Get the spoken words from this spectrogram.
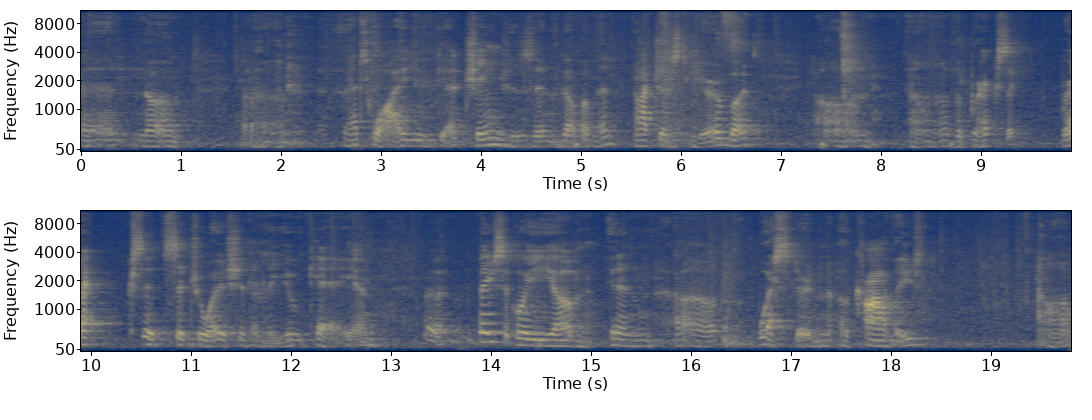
and uh, uh, that's why you get changes in government, not just here, but um, uh, the Brexit, Brexit situation in the UK, and basically um, in uh, Western economies uh,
